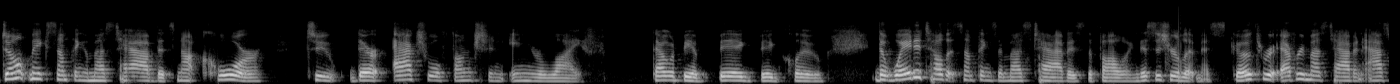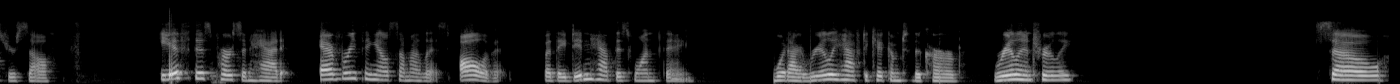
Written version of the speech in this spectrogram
Don't make something a must have that's not core to their actual function in your life. That would be a big, big clue. The way to tell that something's a must have is the following this is your litmus. Go through every must have and ask yourself if this person had everything else on my list, all of it, but they didn't have this one thing, would I really have to kick them to the curb? Really and truly? So,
